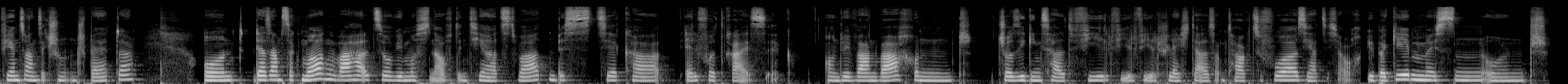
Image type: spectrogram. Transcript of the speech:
24 Stunden später. Und der Samstagmorgen war halt so, wir mussten auf den Tierarzt warten bis circa 11.30 Uhr. Und wir waren wach und Josie ging es halt viel, viel, viel schlechter als am Tag zuvor. Sie hat sich auch übergeben müssen und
